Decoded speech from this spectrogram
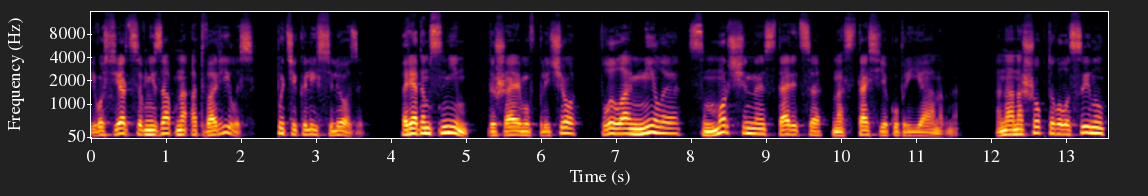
его сердце внезапно отворилось, потекли слезы. Рядом с ним, дыша ему в плечо, плыла милая, сморщенная старица Настасья Куприяновна. Она нашептывала сыну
